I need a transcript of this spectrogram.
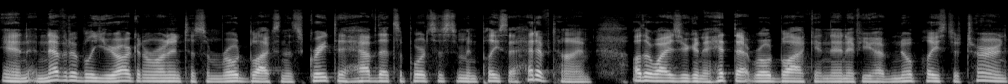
and inevitably you are going to run into some roadblocks and it's great to have that support system in place ahead of time. Otherwise you're going to hit that roadblock and then if you have no place to turn,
